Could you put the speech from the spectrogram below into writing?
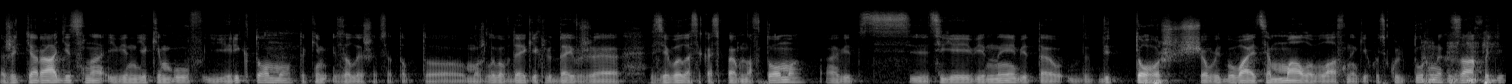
життєрадісна, і він яким був і рік тому, таким і залишився. Тобто, можливо, в деяких людей вже з'явилася якась певна втома від цієї війни, від, від того, що відбувається мало власне якихось культурних заходів.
